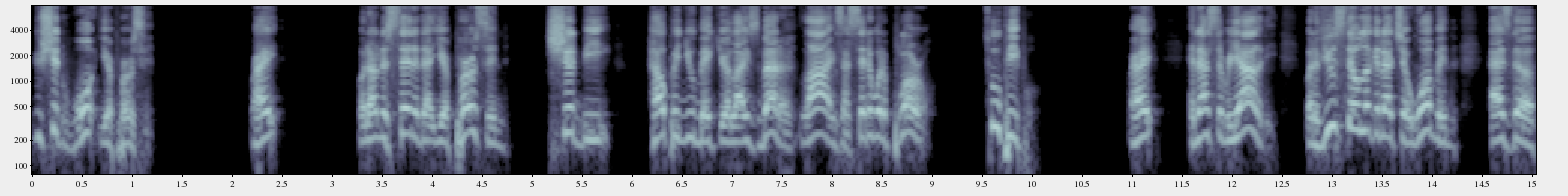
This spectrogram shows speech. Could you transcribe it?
You should want your person, right? But understanding that your person should be helping you make your lives better. Lives, I said it with a plural, two people, right? And that's the reality. But if you're still looking at your woman as the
